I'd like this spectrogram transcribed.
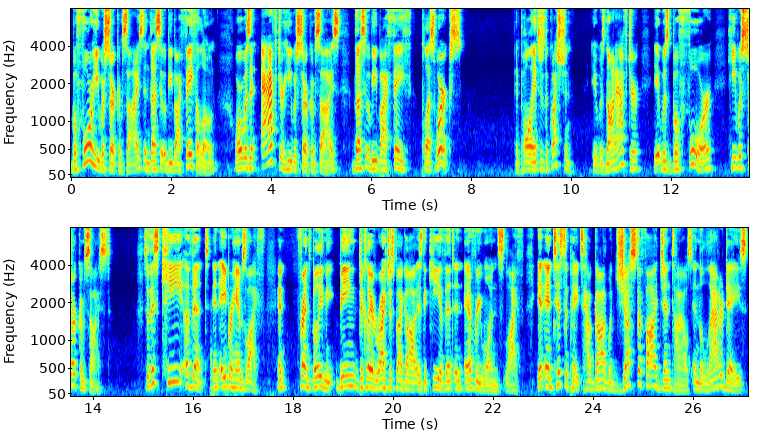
before he was circumcised, and thus it would be by faith alone? Or was it after he was circumcised, thus it would be by faith plus works? And Paul answers the question it was not after, it was before he was circumcised. So, this key event in Abraham's life, and Friends, believe me, being declared righteous by God is the key event in everyone's life. It anticipates how God would justify Gentiles in the latter days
